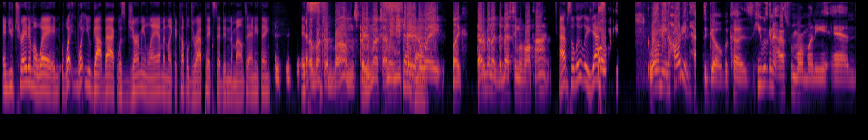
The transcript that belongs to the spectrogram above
And you trade him away, and what what you got back was Jeremy Lamb and like a couple draft picks that didn't amount to anything. It's a bunch of bums, pretty much. I mean, you So traded bad. away like that would have been like the best team of all time. absolutely yes. Well, well, I mean, Harden had to go because he was going to ask for more money, and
